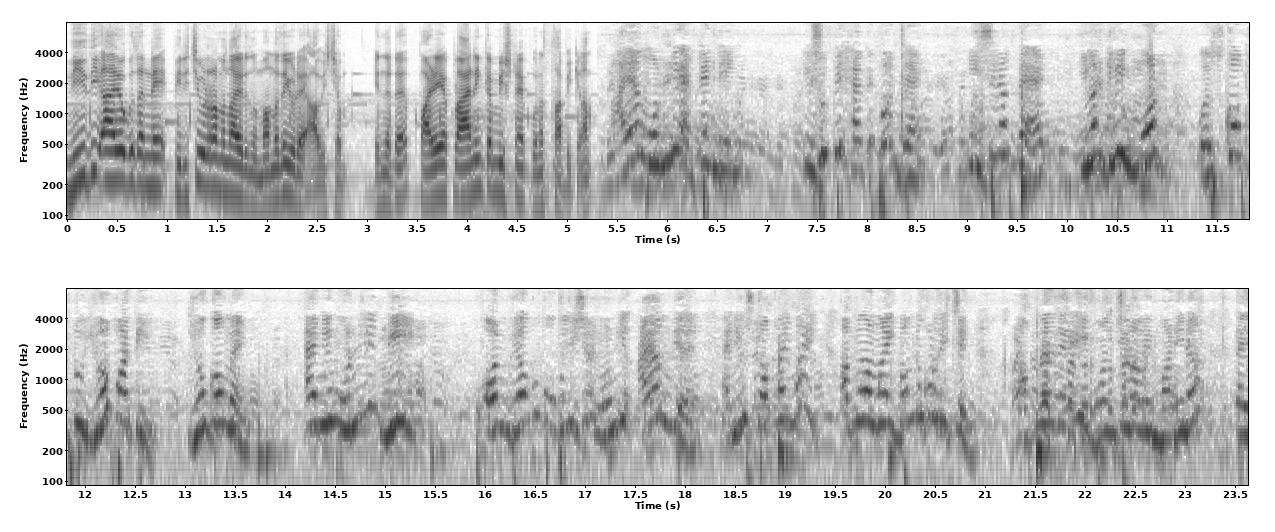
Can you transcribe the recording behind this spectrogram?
നീതി ആയോഗ് തന്നെ പിരിച്ചുവിടണമെന്നായിരുന്നു മമതയുടെ ആവശ്യം. എന്നിട്ട് പഴയ പ്ലാനിംഗ് കമ്മീഷനെ പുനഃസ്ഥാപിക്കണം. I am only attending. You should be happy for that. Instead of that, you are giving more uh, scope to your party, your government, and you only me on behalf of opposition. Only I am there, and you stop my mic. আপনি আমার মাইক বন্ধ করে দিচ্ছেন আপনাদের এই বঞ্চনা আমি মানি না তাই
